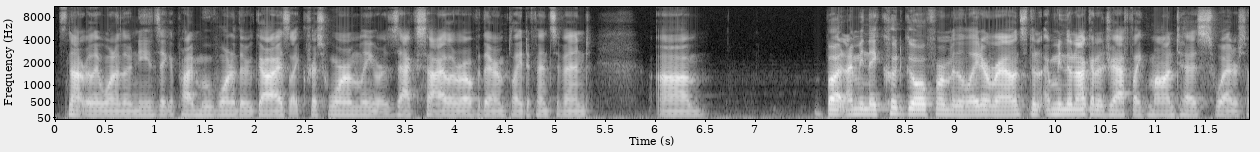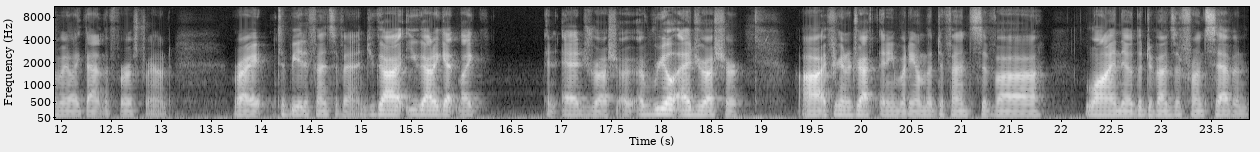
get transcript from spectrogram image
It's not really one of their needs. They could probably move one of their guys like Chris Wormley or Zach Sieler over there and play defensive end. Um, but I mean, they could go for him in the later rounds. I mean, they're not going to draft like Montez Sweat or somebody like that in the first round, right? To be a defensive end, you got you got to get like an edge rush, a, a real edge rusher. Uh, if you're going to draft anybody on the defensive uh, line there, the defensive front seven.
